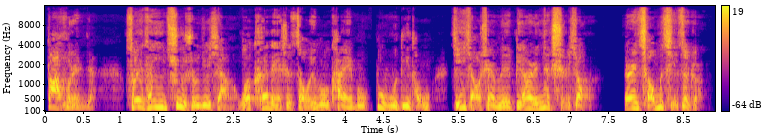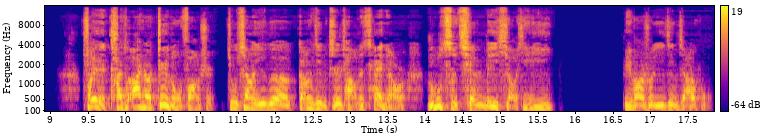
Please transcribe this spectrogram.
大户人家，所以他一去时候就想，我可得是走一步看一步，步步低头，谨小慎微，别让人家耻笑，让人瞧不起自个儿。所以他就按照这种方式，就像一个刚进职场的菜鸟，如此谦卑小心翼翼。比方说，一进贾府，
